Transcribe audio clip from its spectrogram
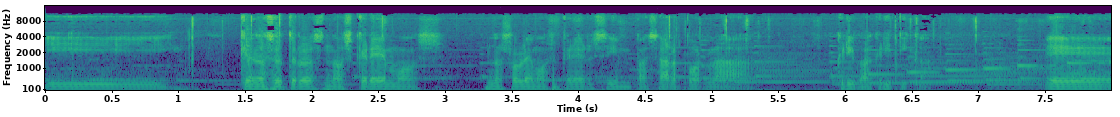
y que nosotros nos creemos, no solemos creer sin pasar por la criba crítica. Eh,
